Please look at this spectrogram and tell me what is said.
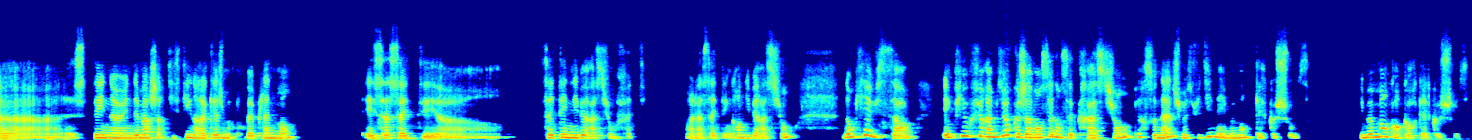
Euh, c'était une, une, démarche artistique dans laquelle je me retrouvais pleinement. Et ça, ça a été, euh, ça a été une libération en fait. Voilà, ça a été une grande libération. Donc il y a eu ça. Et puis au fur et à mesure que j'avançais dans cette création personnelle, je me suis dit mais il me manque quelque chose. Il me manque encore quelque chose.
